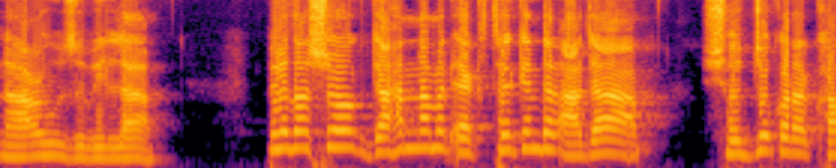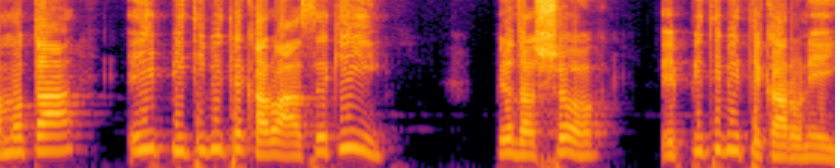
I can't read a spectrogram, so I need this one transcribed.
নাউজুবিল্লা প্রিয় দর্শক, জাহান্নামের এক সেকেন্ডের আজাব সহ্য করার ক্ষমতা এই পৃথিবীতে কারও আছে কি? প্রিয় দর্শক এই পৃথিবীতে কারও নেই।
